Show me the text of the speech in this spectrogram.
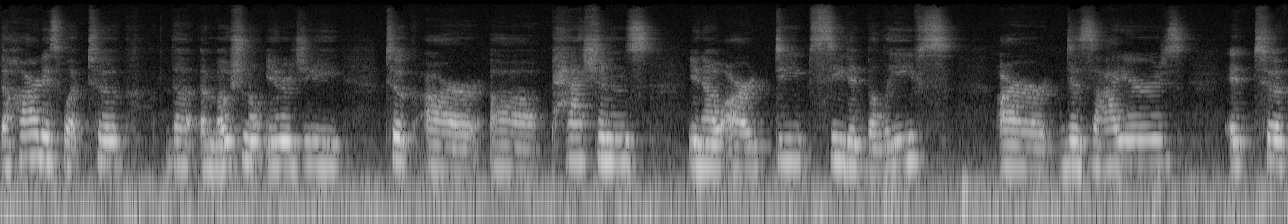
The heart is what took the emotional energy, took our uh, passions, you know, our deep seated beliefs, our desires. It took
